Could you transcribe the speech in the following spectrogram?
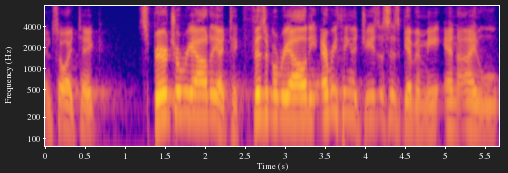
And so i take spiritual reality, I take physical reality, everything that Jesus has given me, and I l-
